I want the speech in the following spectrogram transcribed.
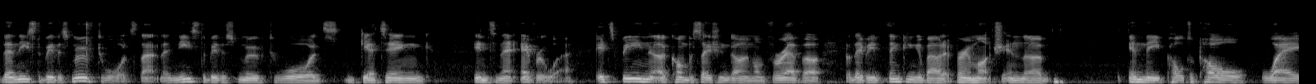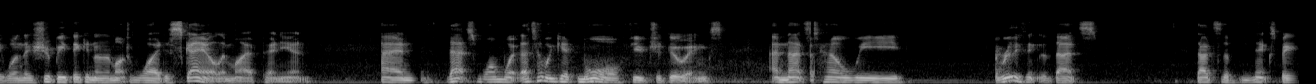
there needs to be this move towards that. There needs to be this move towards getting internet everywhere. It's been a conversation going on forever, but they've been thinking about it very much in the in the pole to pole way when they should be thinking on a much wider scale, in my opinion. And that's one way. That's how we get more future doings, and that's how we. I really think that that's that's the next big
